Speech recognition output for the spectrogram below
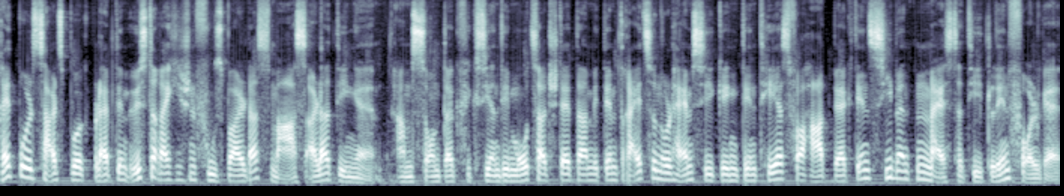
Red Bull Salzburg bleibt im österreichischen Fußball das Maß aller Dinge. Am Sonntag fixieren die Mozartstädter mit dem 3:0 Heimsieg gegen den TSV Hartberg den siebenten Meistertitel in Folge.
